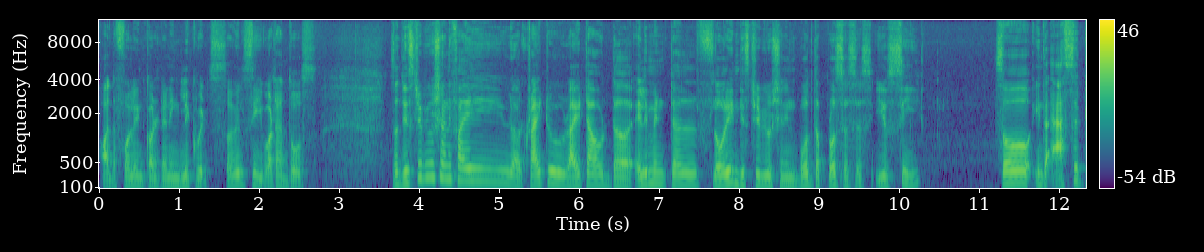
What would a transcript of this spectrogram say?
or the fluorine containing liquids. So, we will see what are those. So, distribution if I try to write out the elemental fluorine distribution in both the processes, you see. So, in the acid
